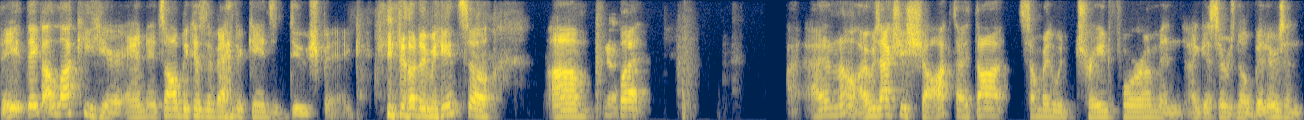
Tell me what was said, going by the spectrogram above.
they they got lucky here, and it's all because of Vander Kane's a douchebag. You know what I mean? So Um, yeah. But I, I, don't know. I was actually shocked. I thought somebody would trade for him, and I guess there was no bidders, and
